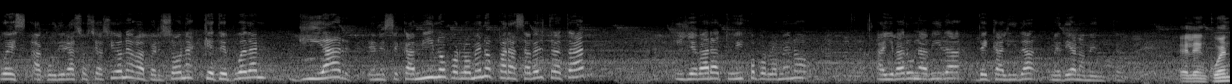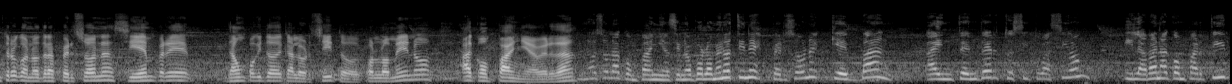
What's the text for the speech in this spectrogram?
pues acudir a asociaciones, a personas que te puedan guiar en ese camino, por lo menos para saber tratar y llevar a tu hijo, por lo menos, a llevar una vida de calidad medianamente el encuentro con otras personas siempre da un poquito de calorcito, por lo menos acompaña, ¿verdad? No solo acompaña, sino por lo menos tienes personas que van a entender tu situación y la van a compartir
